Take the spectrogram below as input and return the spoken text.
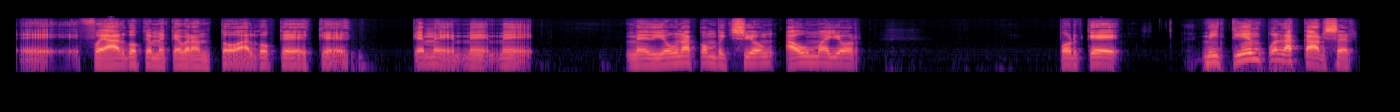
Eh, fue algo que me quebrantó, algo que, me, me, me dio una convicción aún mayor, porque mi tiempo en la cárcel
